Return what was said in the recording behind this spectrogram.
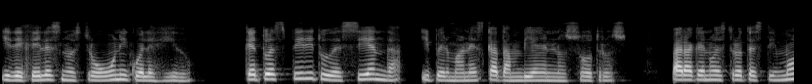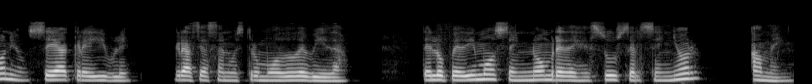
y de que Él es nuestro único elegido. Que tu Espíritu descienda y permanezca también en nosotros, para que nuestro testimonio sea creíble gracias a nuestro modo de vida. Te lo pedimos en nombre de Jesús el Señor. Amén.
